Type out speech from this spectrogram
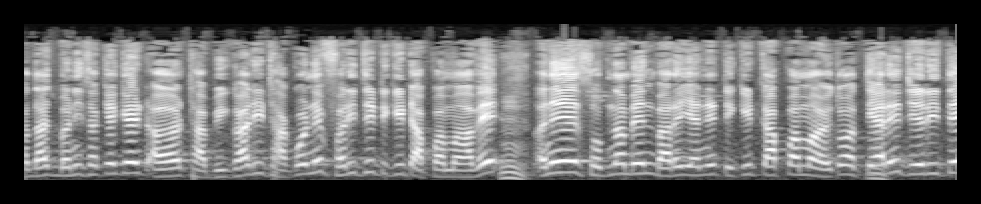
કદાચ બની શકે કે ભિખારી ઠાકોરને ફરીથી ટિકિટ આપવામાં આવે અને શોભનાબેન બારૈયાને ટિકિટ કાપવામાં આવે. તો અત્યારે જે રીતે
